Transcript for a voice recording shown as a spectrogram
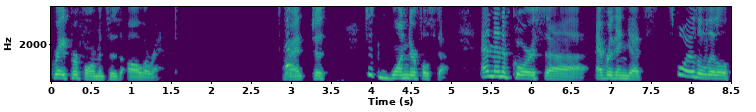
great performances all around. All right, just just wonderful stuff. And then of course, uh everything gets spoiled a little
